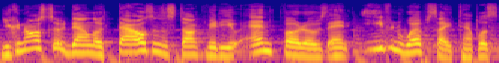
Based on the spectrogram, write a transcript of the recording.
You can also download thousands of stock video and photos and even website templates,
